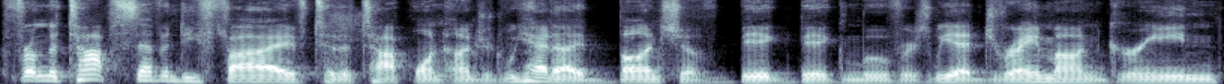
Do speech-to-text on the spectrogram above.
From the top 75 to the top 100, we had a bunch of big, big movers. We had Draymond Green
